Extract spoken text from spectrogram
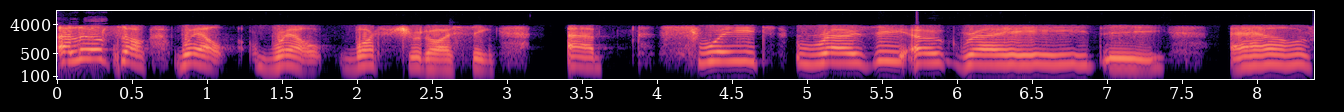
A little song. Well, well, what should I sing? Um, Sweet Rosie O'Grady, our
